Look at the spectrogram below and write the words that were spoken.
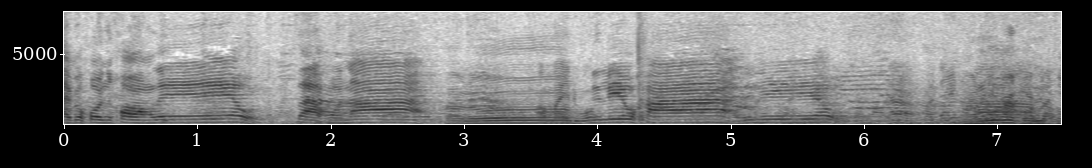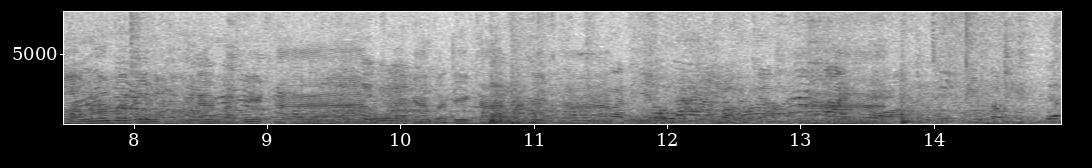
ายกล้ามใหญ่เป็นคนของเร็วจากหัวหน้าฮัลโหลเอาไม่ดูเร็วๆค่ะเร็วๆอะสวัสดีอ่าค่ะลูกไปขนของลูกไปขนของการบัดดีครับช่วยการบัดดีครับบัดดีครับจ้า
